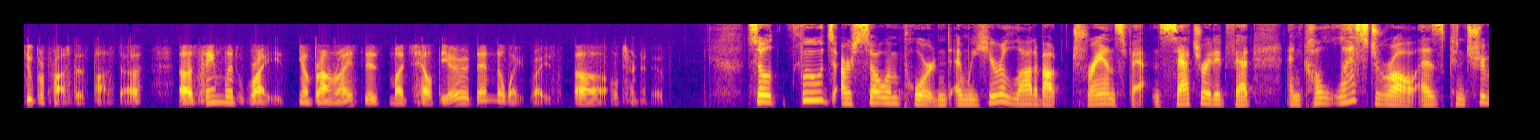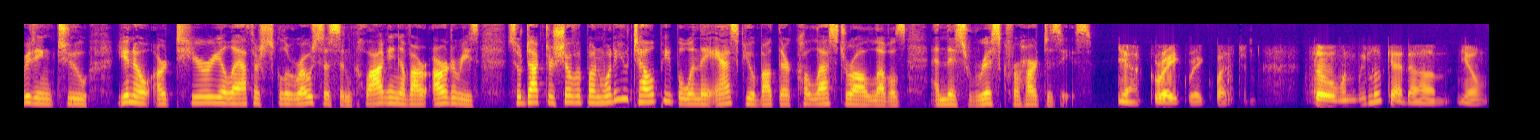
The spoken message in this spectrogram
super processed pasta. Uh, same with rice. You know, brown rice is much healthier than the white rice uh, alternative. So, foods are so important, and we hear a lot about trans fat and saturated fat and cholesterol as contributing to, you know, arterial atherosclerosis and clogging of our arteries. So, Dr. Chauvapun, what do you tell people when they ask you about their cholesterol levels and this risk for heart disease? Yeah, great, great question. So, when we look at, um, you know,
